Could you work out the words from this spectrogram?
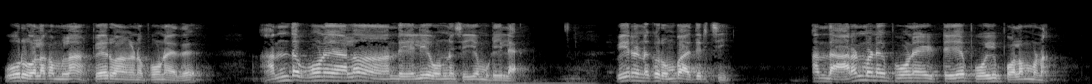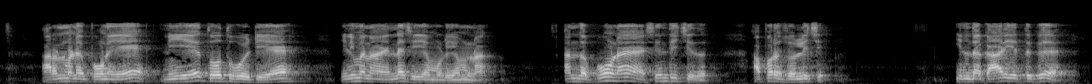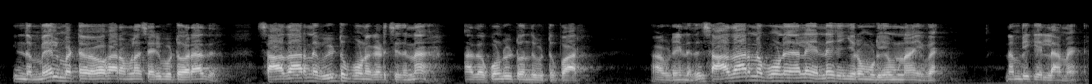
ஊர் உலகம்லாம் பேர் வாங்கின பூனை இது அந்த பூனையாலும் அந்த எலியை ஒன்றும் செய்ய முடியல. வீரனுக்கு ரொம்ப அதிர்ச்சி. அந்த அரண்மனை பூனைகிட்டேயே போய் புலம்புனான். அரண்மனை பூனையே நீயே தோத்து போயிட்டியே. இனிமே நான் என்ன செய்ய முடியும்னா அந்த பூனை சிந்திச்சுது. அப்புறம் சொல்லிச்சு இந்த காரியத்துக்கு இந்த மேல்மட்ட விவகாரம்லாம் சரிப்பட்டு வராது. சாதாரண வீட்டு பூனை கிடைச்சதுன்னா அதை கொண்டுட்டு வந்து விட்டு பார். அப்படின்னது சாதாரண பூனையால் என்ன செஞ்சிட முடியும்னா இவன். நம்பிக்கை இல்லாமல்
